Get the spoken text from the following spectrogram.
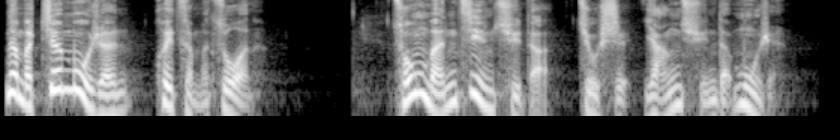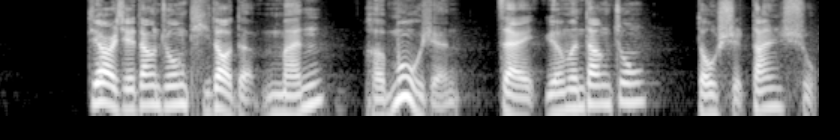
那么真牧人会怎么做呢？从门进去的就是羊群的牧人。第二节当中提到的门和牧人。在原文当中都是单数，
